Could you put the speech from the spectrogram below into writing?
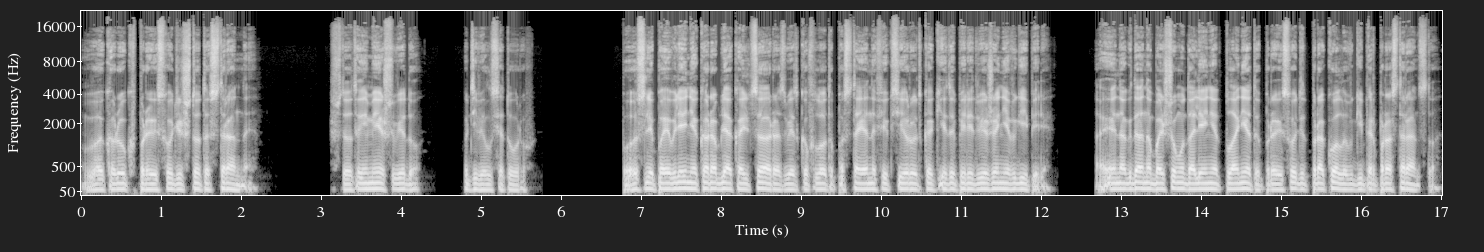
«Вокруг происходит что-то странное». «Что ты имеешь в виду?» – удивился Туров. «После появления корабля «Кольца» разведка флота постоянно фиксирует какие-то передвижения в гипере, а иногда на большом удалении от планеты происходят проколы в гиперпространство.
